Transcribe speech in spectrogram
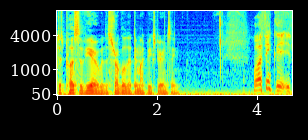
just persevere with the struggle that they might be experiencing? Well, I think it,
